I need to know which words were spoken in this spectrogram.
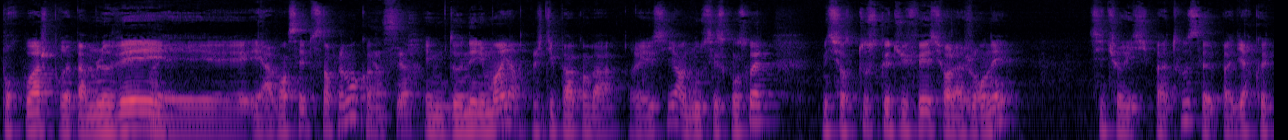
pourquoi je pourrais pas me lever et, et avancer tout simplement quoi bien sûr. Et me donner les moyens. Je dis pas qu'on va réussir, nous c'est ce qu'on souhaite, mais sur tout ce que tu fais sur la journée, si tu réussis pas tout, ça veut pas dire que tu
